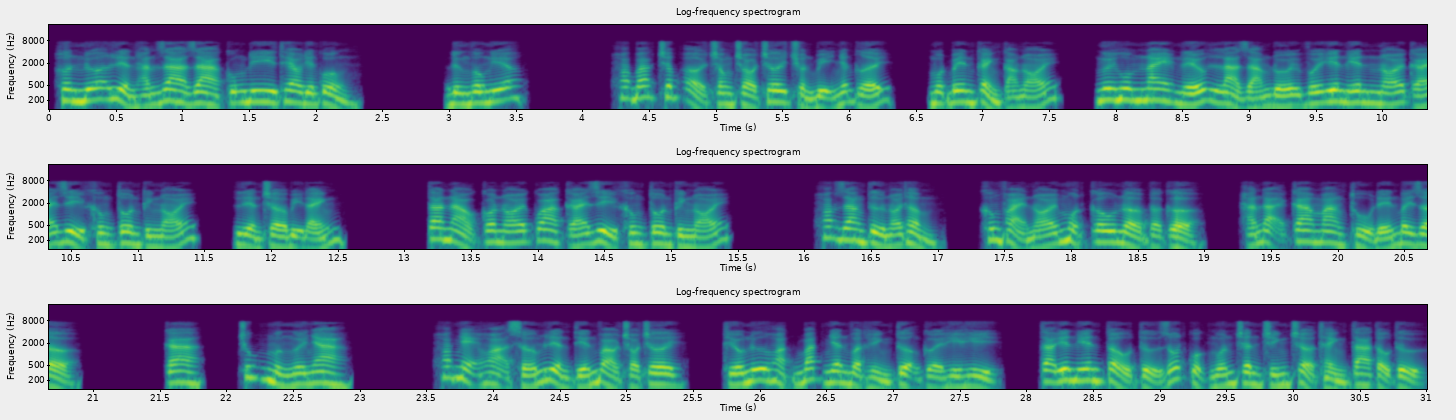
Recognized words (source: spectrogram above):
Hơn nữa liền hắn ra ra cũng đi theo điên cuồng. Đừng vô nghĩa. Hoắc bác chấp ở trong trò chơi chuẩn bị nhẫn cưới, một bên cảnh cáo nói, ngươi hôm nay nếu là dám đối với Yên Yên nói cái gì không tôn kính nói, liền chờ bị đánh. Ta nào có nói qua cái gì không tôn kính nói. Hoắc Giang Từ nói thầm, không phải nói một câu nở tờ cờ, hắn đại ca mang thủ đến bây giờ. Ca, chúc mừng ngươi nha. Hoắc nhẹ họa sớm liền tiến vào trò chơi, thiếu nữ hoạt bắt nhân vật hình tượng cười hì hì, ta yên yên tẩu tử rốt cuộc muốn chân chính trở thành ta tẩu tử.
